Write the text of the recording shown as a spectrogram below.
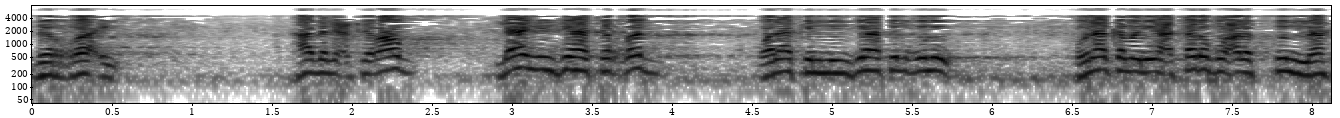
بالرأي. هذا الاعتراض لا من جهة الرد ولكن من جهة الغلو. هناك من يعترض على السنة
